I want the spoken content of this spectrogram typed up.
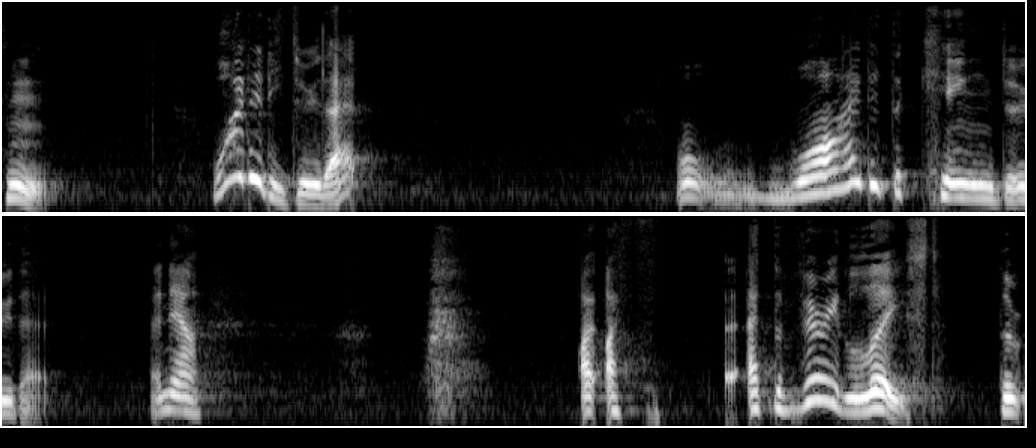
Hmm. Why did he do that? Well, why did the king do that? And now, I, I, at the very least, the,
